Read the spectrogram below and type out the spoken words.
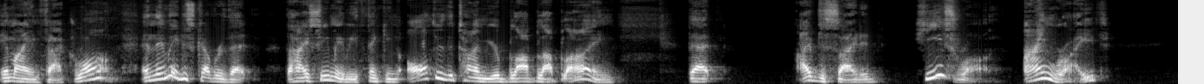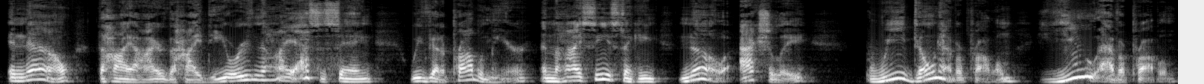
am I in fact wrong? And they may discover that the high C may be thinking all through the time you're blah, blah, blahing that I've decided he's wrong. I'm right. And now the high I or the high D or even the high S is saying, we've got a problem here. And the high C is thinking, no, actually, we don't have a problem. You have a problem.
